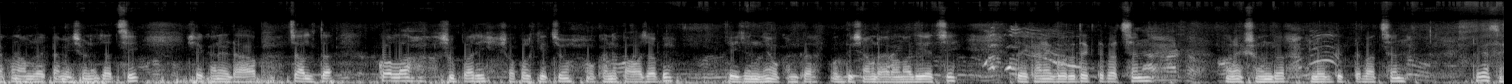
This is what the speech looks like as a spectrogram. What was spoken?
এখন আমরা একটা মিশনে যাচ্ছি। সেখানে ডাব, চালতা, কলা, সুপারি, সকল কিছু ওখানে পাওয়া যাবে। এই জন্য ওখানকার উদ্দেশ্যে আমরা রওনা দিয়েছি। তো এখানে গরু দেখতে পাচ্ছেন। অনেক সুন্দর লোক দেখতে পাচ্ছেন। ঠিক আছে?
